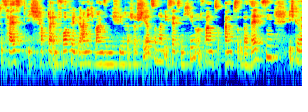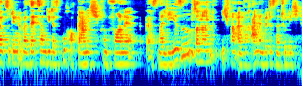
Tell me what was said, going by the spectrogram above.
Das heißt, ich habe da im Vorfeld gar nicht wahnsinnig viel recherchiert, sondern ich setze mich hin und fange an zu übersetzen. Ich gehöre zu den Übersetzern, die das Buch auch gar nicht von vorne erstmal lesen, sondern ich fange einfach an, dann wird es natürlich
